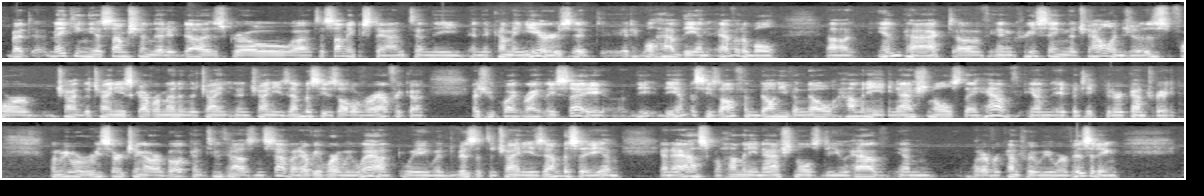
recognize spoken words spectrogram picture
But making the assumption that it does grow uh, to some extent in the in the coming years, it it will have the inevitable uh, impact of increasing the challenges for the Chinese government and the and Chinese embassies all over Africa as you quite rightly say, the, the embassies often don't even know how many nationals they have in a particular country. When we were researching our book in 2007, everywhere we went, we would visit the Chinese embassy and, and ask, well, how many nationals do you have in whatever country we were visiting?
